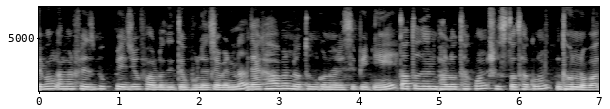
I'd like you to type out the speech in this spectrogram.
এবং আমার ফেসবুক পেজেও ফলো দিতে ভুলে যাবেন না। দেখা হবে নতুন কোনো রেসিপি নিয়ে। ততদিন ভালো থাকুন, সুস্থ থাকুন। ধন্যবাদ।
